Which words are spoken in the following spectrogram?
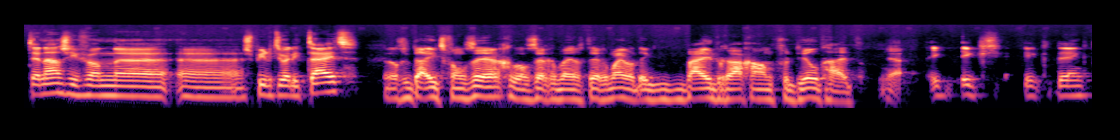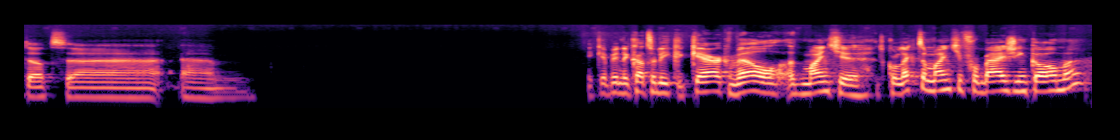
ten aanzien van eh, eh, spiritualiteit, En als ik daar iets van zeg, dan zeggen mensen tegen mij dat ik bijdraag aan verdeeldheid. ja, ik, ik, ik denk dat. eh, ehm, ik heb in de katholieke kerk wel het mandje, het collectemandje voorbij zien komen,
